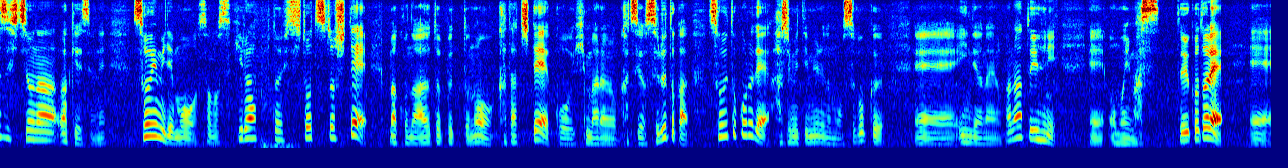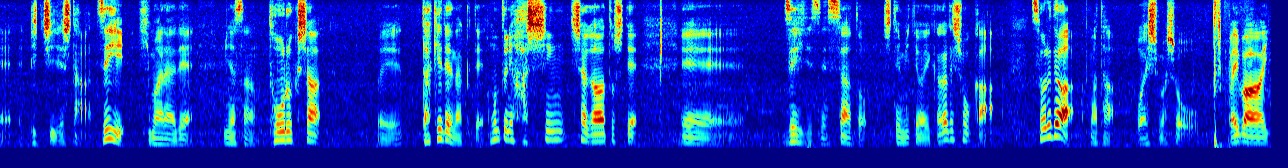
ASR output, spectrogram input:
ず必要なわけですよね。そういう意味でもそのスキルアップの一つとして、まあ、このアウトプットの形でこうヒマラヤを活用するとかそういうところで始めてみるのもすごく、えー、いいんではないのかなというふうに、えー、思います。ということで、えー、リッチーでした。ぜひヒマラヤで皆さん登録者えー、だけでなくて本当に発信者側として、えー、ぜひですねスタートしてみてはいかがでしょうか。それではまたお会いしましょう。バイバイ。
